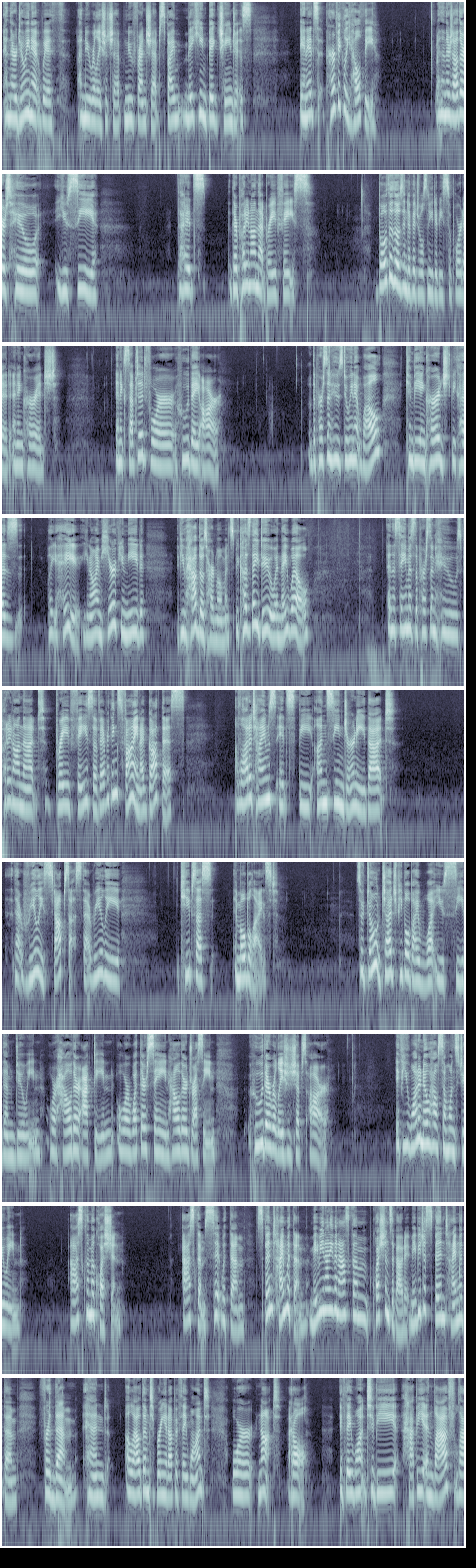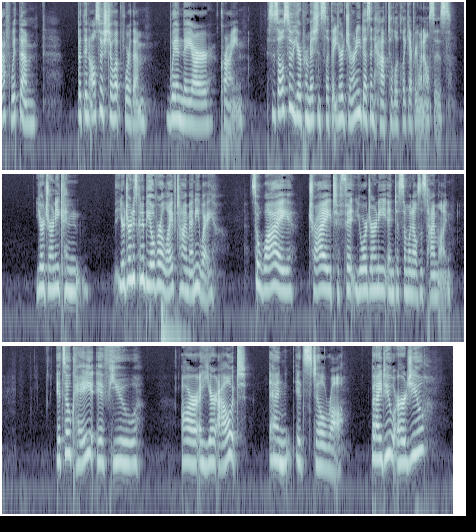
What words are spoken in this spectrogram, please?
And they're doing it with a new relationship, new friendships by making big changes. And it's perfectly healthy. And then there's others who you see that it's they're putting on that brave face. Both of those individuals need to be supported and encouraged and accepted for who they are. The person who's doing it well can be encouraged because like hey, you know, I'm here if you need if you have those hard moments because they do and they will. And the same as the person who's putting on that brave face of everything's fine, I've got this. A lot of times it's the unseen journey that that really stops us, that really keeps us immobilized. So don't judge people by what you see them doing or how they're acting or what they're saying, how they're dressing, who their relationships are. If you want to know how someone's doing, ask them a question. Ask them, sit with them, spend time with them. Maybe not even ask them questions about it. Maybe just spend time with them for them and allow them to bring it up if they want or not at all. If they want to be happy and laugh, laugh with them, but then also show up for them when they are crying. This is also your permission slip that your journey doesn't have to look like everyone else's. Your journey can your journey's going to be over a lifetime anyway. So why try to fit your journey into someone else's timeline? It's okay if you are a year out and it's still raw. But I do urge you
